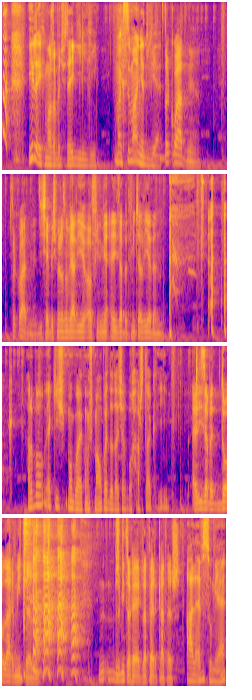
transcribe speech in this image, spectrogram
Ile ich może być w tej gildii? Maksymalnie dwie. Dokładnie. Dokładnie. Dzisiaj byśmy rozmawiali o filmie Elizabeth Mitchell 1. Albo jakiś, mogła jakąś małpę dodać, albo hashtag i... Elizabeth Dollar Mitchell. Brzmi trochę jak raperka też. Ale w sumie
